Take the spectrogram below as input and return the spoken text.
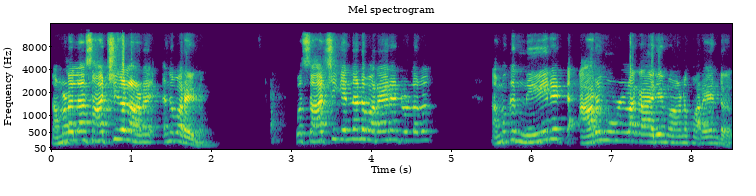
നമ്മളെല്ലാം സാക്ഷികളാണ് എന്ന് പറയുന്നു. അപ്പൊ സാക്ഷിക്ക് എന്താണ് പറയാനായിട്ടുള്ളത്? നമുക്ക് നേരിട്ട് അറിവുള്ള കാര്യമാണ് പറയേണ്ടത്.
